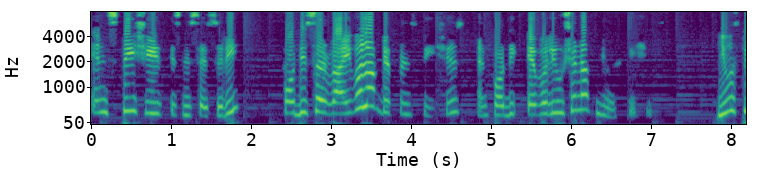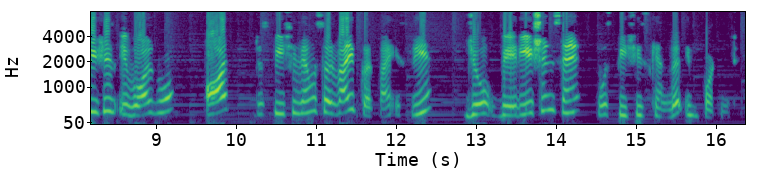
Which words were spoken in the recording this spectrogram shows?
in species is necessary for the survival of different species and for the evolution of new species new species evolve हो और जो स्पीशीज है वो सर्वाइव कर पाए, इसलिए जो वेरिएशंस हैं वो स्पीशीज के अंदर इंपॉर्टेंट है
